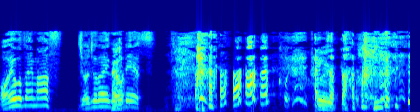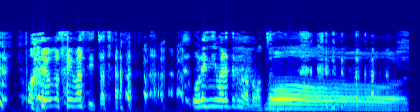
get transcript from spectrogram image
おはようございます。ジョジョ大学です。入っちゃった。おはようございますって言っちゃった。俺に言われてるのかと思っちゃっもう、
